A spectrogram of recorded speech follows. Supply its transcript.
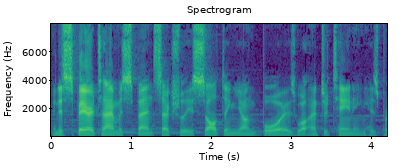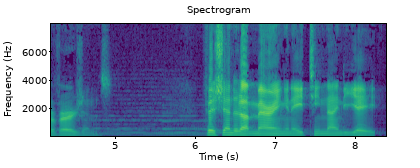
and his spare time was spent sexually assaulting young boys while entertaining his perversions. Fish ended up marrying in 1898.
